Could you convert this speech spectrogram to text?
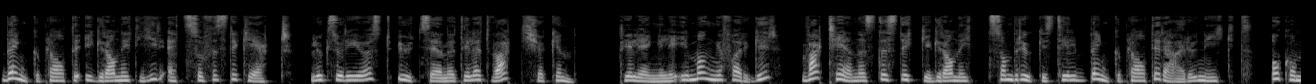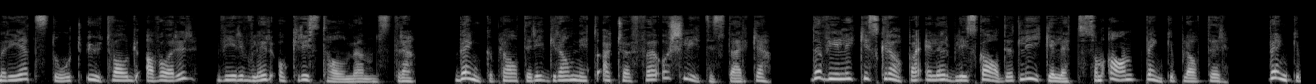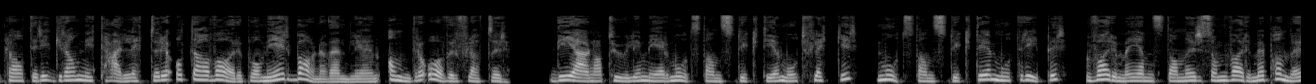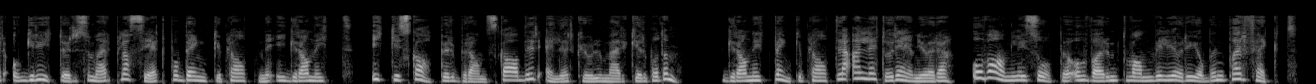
Benkeplate i granitt gir et sofistikert, luksuriøst utseende til ethvert kjøkken. Tilgjengelig i mange farger, hvert eneste stykke granitt som brukes til benkeplater er unikt, og kommer i et stort utvalg av årer, virvler og krystallmønstre. Benkeplater i granitt er tøffe og slitesterke. Det vil ikke skrape eller bli skadet like lett som annet benkeplater. Benkeplater i granitt er lettere å ta vare på mer barnevennlige enn andre overflater. De er naturlig mer motstandsdyktige mot flekker, motstandsdyktige mot riper, varme gjenstander som varme panner og gryter som er plassert på benkeplatene i granitt, ikke skaper brannskader eller kullmerker på dem. Granittbenkeplate er lett å rengjøre, og vanlig såpe og varmt vann vil gjøre jobben perfekt.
